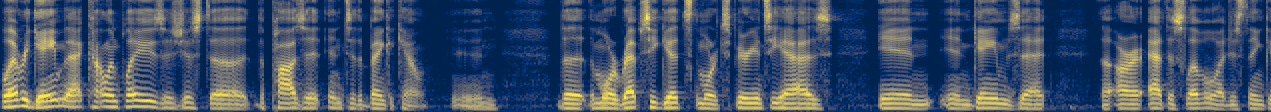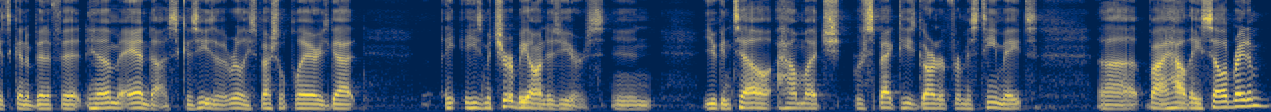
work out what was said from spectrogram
Well, every game that Colin plays is just a deposit into the bank account, and the the more reps he gets, the more experience he has in in games that are at this level, I just think it's going to benefit him and us because he's a really special player. He's got he's mature beyond his years, and you can tell how much respect he's garnered from his teammates uh, by how they celebrate him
